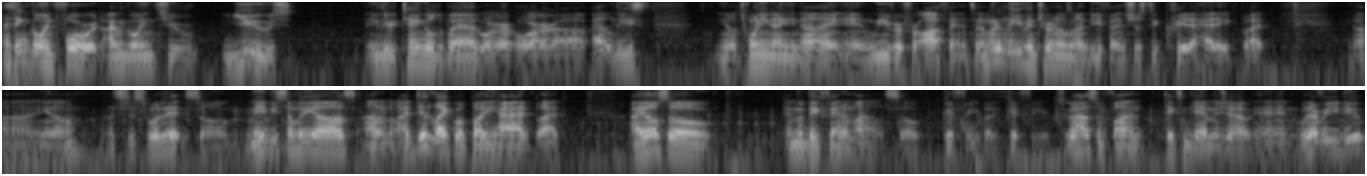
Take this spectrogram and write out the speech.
I think going forward, I'm going to use either Tangled Web or or uh, at least you know 2099 and Weaver for offense. And I'm going to leave internals on defense just to create a headache, but uh, you know that's just what it is. So maybe somebody else. I don't know. I did like what Buddy had, but I also am a big fan of Miles. So good for you, buddy. Good for you. So go have some fun, take some damage out, and whatever you do,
